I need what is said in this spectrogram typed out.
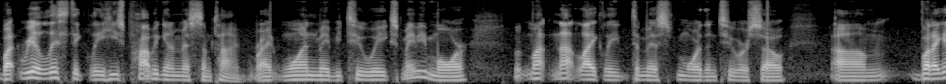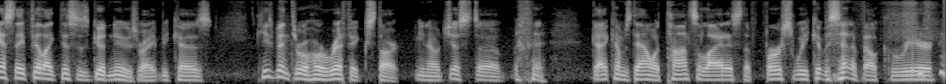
But realistically, he's probably going to miss some time, right? One, maybe two weeks, maybe more, but not, not likely to miss more than two or so. Um, but I guess they feel like this is good news, right? Because he's been through a horrific start. You know, just uh, guy comes down with tonsillitis the first week of his NFL career.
